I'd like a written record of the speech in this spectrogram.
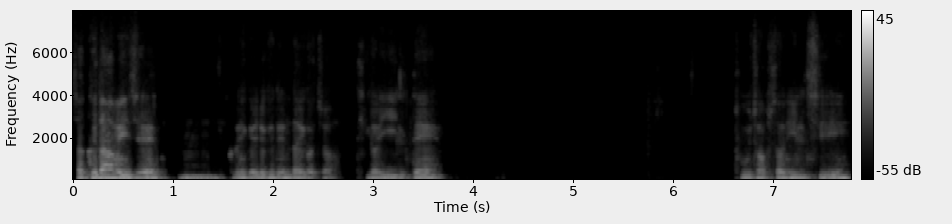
자, 그 다음에 이제 음, 그러니까 이렇게 된다 이거죠. t가 2일 때 두 접선이 일치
